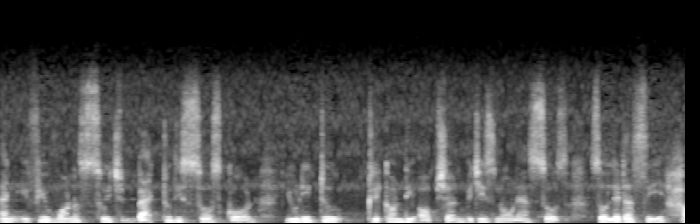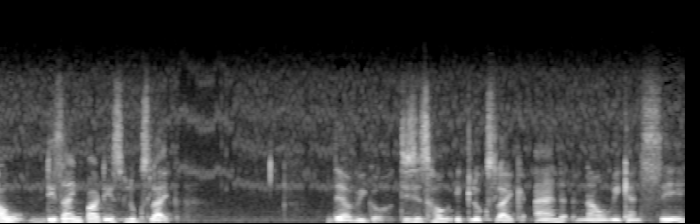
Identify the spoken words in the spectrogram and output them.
And if you want to switch back to the source code you need to click on the option which is known as source. So let us see how design part is looks like. There we go. This is how it looks like. And now we can say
